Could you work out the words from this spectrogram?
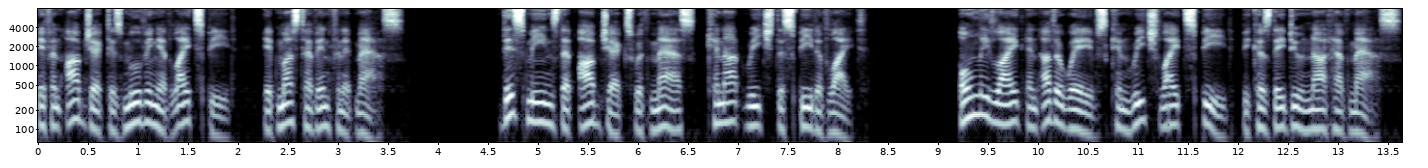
if an object is moving at light speed, it must have infinite mass. This means that objects with mass cannot reach the speed of light. Only light and other waves can reach light speed because they do not have mass.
